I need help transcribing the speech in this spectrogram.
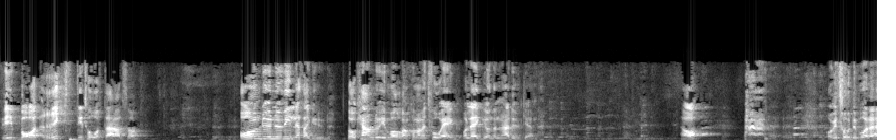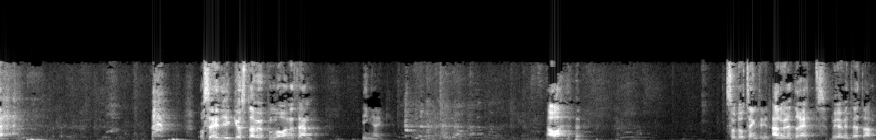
Vi bad riktigt hårt där alltså. Om du nu vill detta Gud, då kan du imorgon komma med två ägg och lägga under den här duken. Ja. Och vi trodde på det. Och sen gick Gustav upp på morgonen sen. Inga ägg. Ja. Så då tänkte vi, är det inte rätt, då gör vi inte detta.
